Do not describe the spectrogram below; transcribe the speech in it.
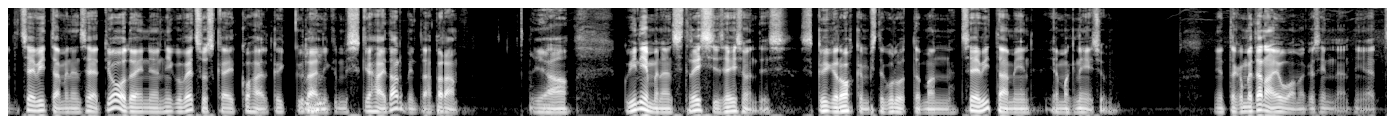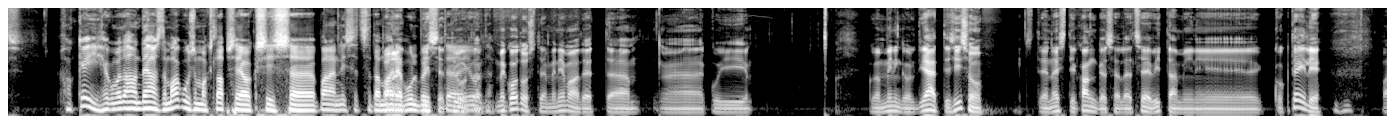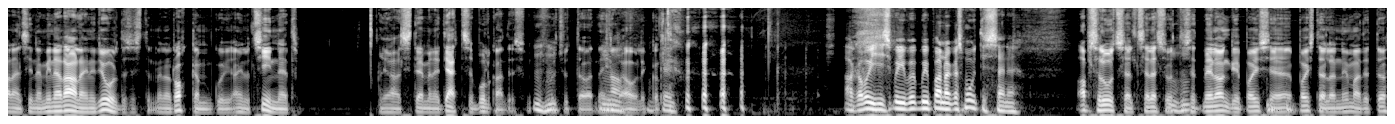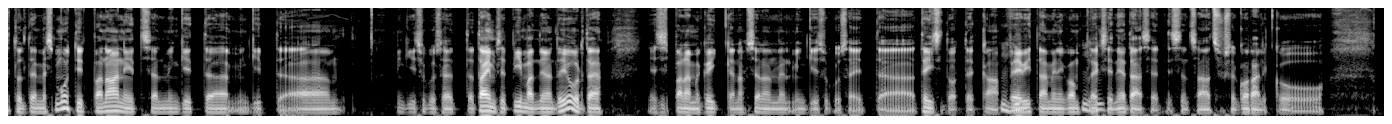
vaata C-vitamiin on see, et jood on ju, nii kui vetsus käid kohe kõik ülejäänud mm, -hmm. mis keha ei tarbinud, läheb ära. ja kui inimene on stressiseisundis, siis kõige rohkem, mis ta kulutab, on C-vitamiin ja magneesium. nii et aga me täna jõuame ka sinna, nii et okei okay,, ja kui ma tahan teha seda magusamaks lapse jaoks, siis äh, panen lihtsalt seda marjapulbrit äh, juurde, juurde.. me kodus teeme niimoodi, et äh, kui, kui on mõnikord jäätisisu, siis teen hästi kange selle C-vitamiini kokteili mm, -hmm. panen sinna mineraalained juurde, sest meil on rohkem kui ainult siin need. ja siis teeme need jäätisepulgad ja siis mm -hmm. suitsutavad neid no, rahulikult okay. aga või siis, või, või panna ka smuutisse onju absoluutselt, selles suhtes mm, -hmm. et meil ongi poiss, poistel on niimoodi, et õhtul teeme smuutid, banaanid, seal mingid, mingid äh, mingisugused taimsed piimad nii-öelda juurde ja siis paneme kõike, noh, seal on veel mingisuguseid äh, teisi tooteid ka mm -hmm., B-vitamiini kompleksid mm -hmm. ja nii edasi, et lihtsalt saad siukse korraliku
